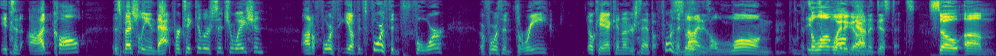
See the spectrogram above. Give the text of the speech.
it's an odd call, especially in that particular situation. On a fourth, you know, if it's fourth and four or fourth and three, okay, I can understand. But fourth and So- nine is a long, It's a long way to go. down a distance. So, um,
